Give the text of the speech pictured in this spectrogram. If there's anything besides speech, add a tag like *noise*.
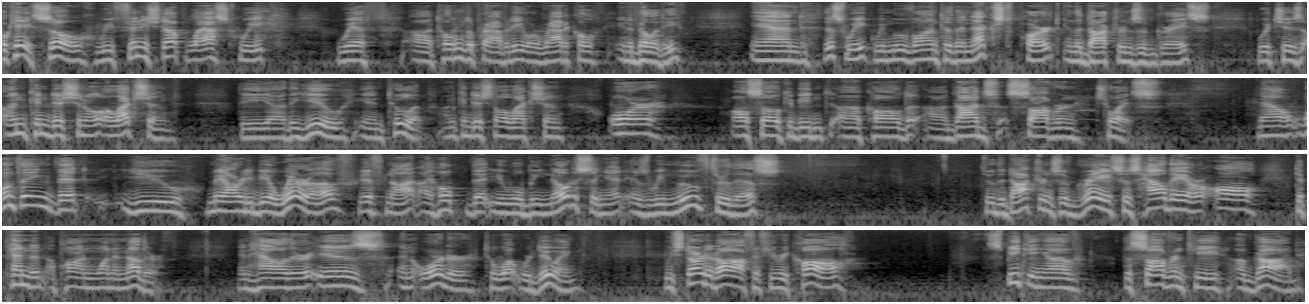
Okay, so we finished up last week with uh, total depravity or radical inability. And this week we move on to the next part in the doctrines of grace, which is unconditional election. The, uh, the U in TULIP, unconditional election, or also could be uh, called uh, God's sovereign choice. Now, one thing that you may already be aware of, if not, I hope that you will be noticing it as we move through this, through the doctrines of grace, is how they are all dependent upon one another and how there is an order to what we're doing. We started off, if you recall, speaking of the sovereignty of God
